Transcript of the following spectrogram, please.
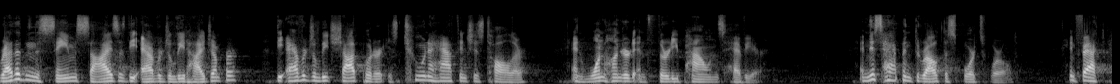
rather than the same size as the average elite high jumper, the average elite shot putter is two and a half inches taller and 130 pounds heavier. And this happened throughout the sports world. In fact,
